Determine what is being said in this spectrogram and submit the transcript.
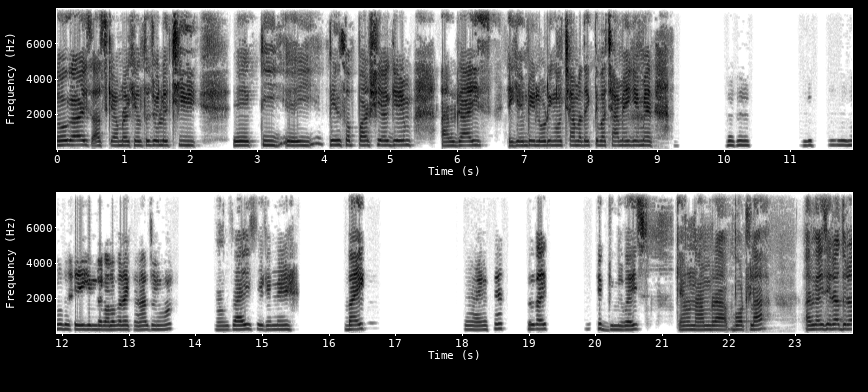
তো গাইস আজকে আমরা খেলতে চলেছি একটি এই প্রিন্স অফ পার্সিয়া গেম আর গাইস এই গেমটি লোডিং হচ্ছে, আমরা দেখতে পাচ্ছি, আমি এই গেমের এই গেমটা ভালো করে খেলার জন্য। গাইস এখানে বাইক তো গাইস গাইস কেননা আমরা বটলা। আর গাইস এটা ধরে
